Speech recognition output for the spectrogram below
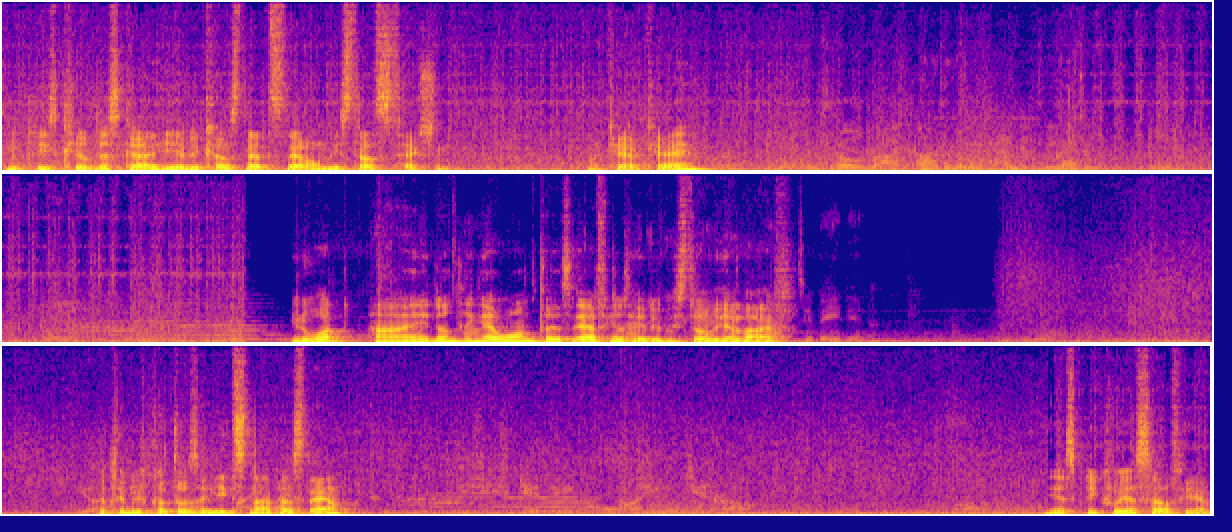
You please kill this guy here because that's their only stealth section. Okay, okay. You know what? I don't think I want this airfield here to be still be alive. Good thing we've got those elite snipers there. Yeah, speak for yourself here.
